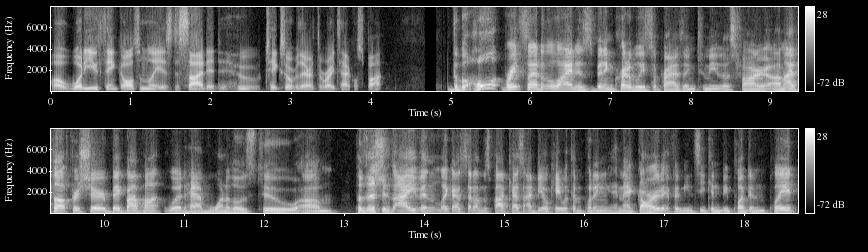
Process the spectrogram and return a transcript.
uh, what do you think ultimately is decided who takes over there at the right tackle spot? The whole right side of the line has been incredibly surprising to me this far. Um, I thought for sure Big Bob Hunt would have one of those two um, positions. I even, like I said on this podcast, I'd be okay with him putting him at guard if it means he can be plugged in and played.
